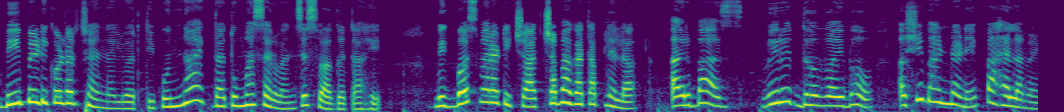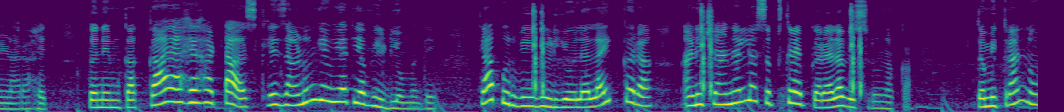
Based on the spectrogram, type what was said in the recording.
बी बी डिकोडर चॅनलवरती पुन्हा एकदा तुम्हा सर्वांचे स्वागत आहे. बिग बॉस मराठीच्या आजच्या भागात आपल्याला अरबाज विरुद्ध वैभव अशी भांडणे पाहायला मिळणार आहेत. तर नेमका काय आहे हा टास्क हे जाणून घेऊयात या व्हिडिओमध्ये. त्यापूर्वी व्हिडिओला लाईक करा आणि चॅनलला सबस्क्राईब करायला विसरू नका. तर मित्रांनो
